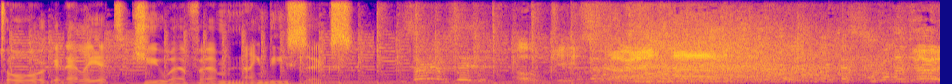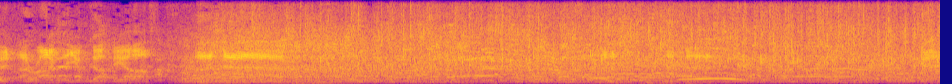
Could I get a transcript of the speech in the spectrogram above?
Torg and Elliott, QFM 96. Circumcision. Oh, jeez. All right. Um, all right. Ironically, you cut me off. But, uh, okay.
